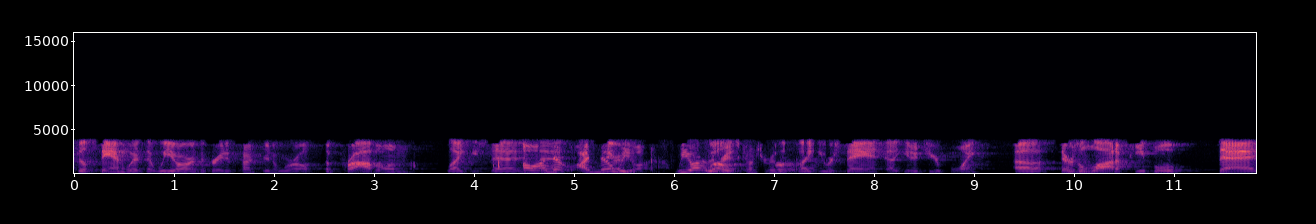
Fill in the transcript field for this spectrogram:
still stand with that we are the greatest country in the world. The problem, like you said, is Oh, I know. I know we are. We are the well, greatest country in the world. Like you were saying, uh, you know, to your point, uh, there's a lot of people that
